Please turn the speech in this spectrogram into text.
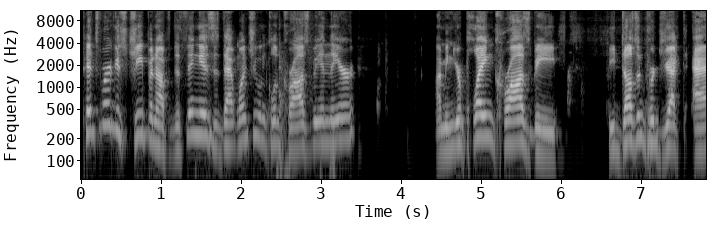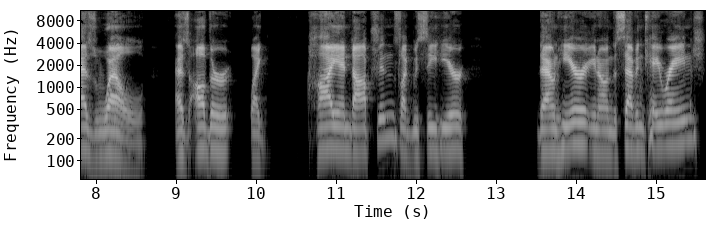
Pittsburgh is cheap enough. The thing is, is that once you include Crosby in there, I mean, you're playing Crosby. He doesn't project as well as other like high end options, like we see here down here, you know, in the 7K range.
